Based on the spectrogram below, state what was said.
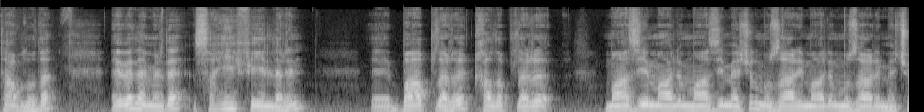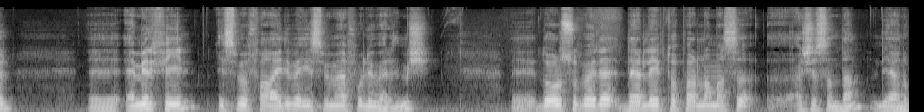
tabloda evvel emirde sahih fiillerin e, babları, kalıpları, mazi malum, mazi meçhul, muzari malum, muzari meçhul, e, emir fiil, ismi faili ve ismi mefulü verilmiş. E, doğrusu böyle derleyip toparlaması açısından yani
